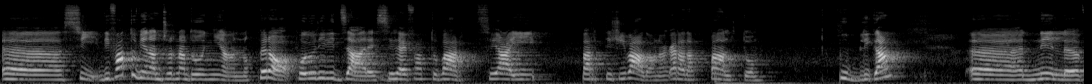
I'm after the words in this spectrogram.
Uh, sì, di fatto viene aggiornato ogni anno, però puoi utilizzare se hai parte, se hai partecipato a una gara d'appalto pubblica, eh, nel,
